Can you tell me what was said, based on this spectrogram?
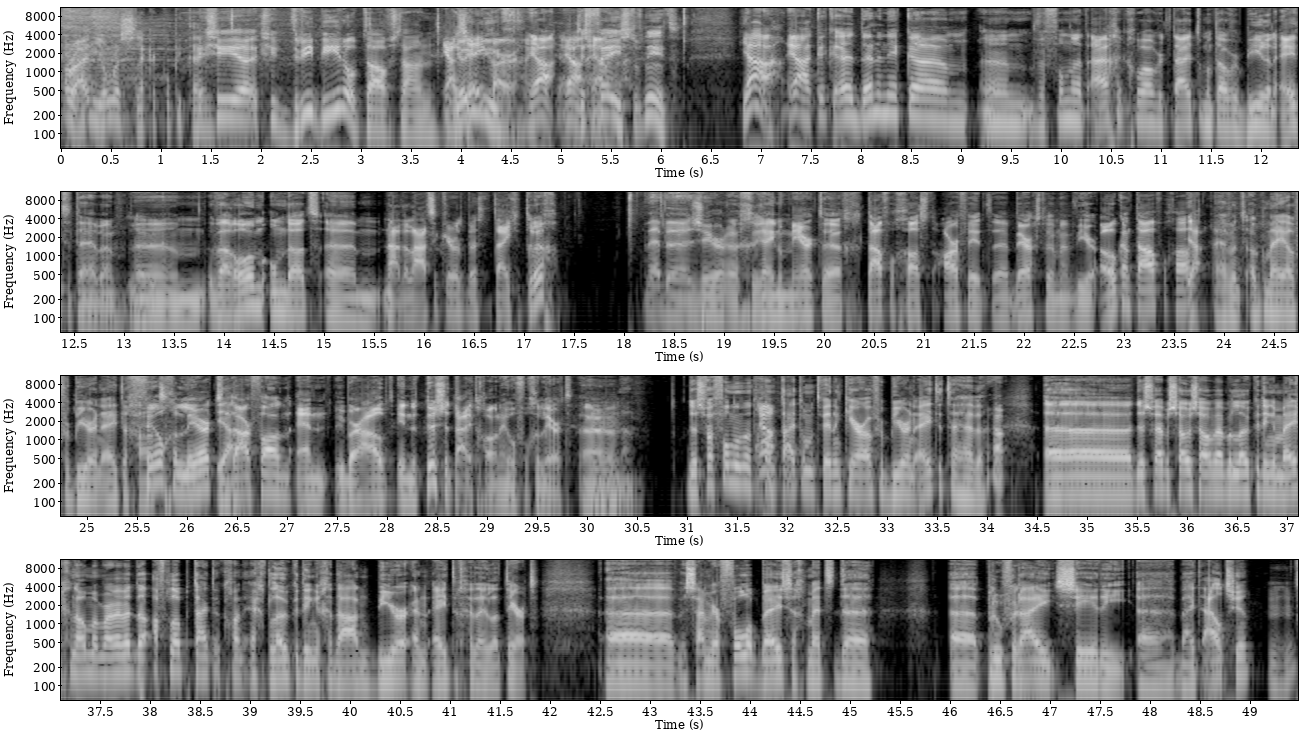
Alright, jongens, lekker kopje thee. Ik zie, eh, ik zie drie bieren op tafel staan. Ja, zeker. Ja, ja, Het is ja. feest, of niet? Ja, ja kijk, eh Dan en ik, ehm, ehm, we vonden het eigenlijk gewoon weer tijd om het over bier en eten te hebben. Ehm, waarom? Omdat, nou, de laatste keer was best een tijdje terug. We hebben een zeer eh, gerenommeerd eh, tafelgast Arvid Bergström hebben we hier ook aan tafel gehad. Ja, we hebben het ook mee over bier en eten gehad. Veel geleerd Ja. daarvan en überhaupt in de tussentijd gewoon heel veel geleerd. Mhm. Dus we vonden het Ja. gewoon tijd om het weer een keer over bier en eten te hebben. Ja. Eh, dus we hebben sowieso we hebben leuke dingen meegenomen. Maar we hebben de afgelopen tijd ook gewoon echt leuke dingen gedaan. Bier en eten gerelateerd. Eh, we zijn weer volop bezig met de eh proeverij-serie bij het Uiltje. Mhm.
